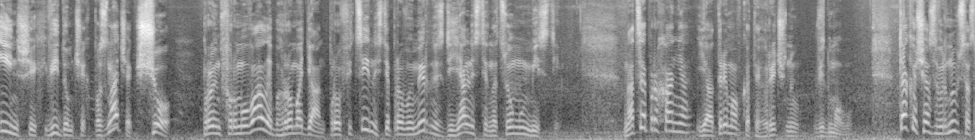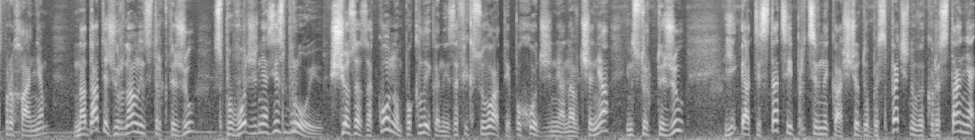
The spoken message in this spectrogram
інших відомчих позначок, що проінформували б громадян про офіційність і правомірність діяльності на цьому місці. На це прохання я отримав категоричну відмову. Також я звернувся з проханням надати журнал інструктажу з поводження зі зброєю, що за законом покликаний зафіксувати походження навчання, інструктажу і атестації працівника щодо безпечного використання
